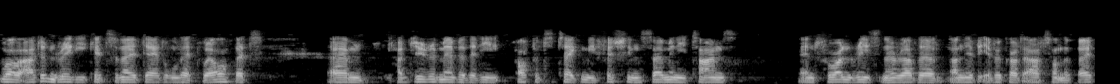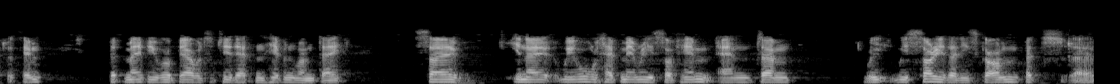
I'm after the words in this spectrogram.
well, I didn't really get to know Dad all that well, but um, I do remember that he offered to take me fishing so many times, and for one reason or other, I never ever got out on the boat with him. But maybe we'll be able to do that in heaven one day. So, you know, we all have memories of him, and um, we, we're sorry that he's gone, but uh,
